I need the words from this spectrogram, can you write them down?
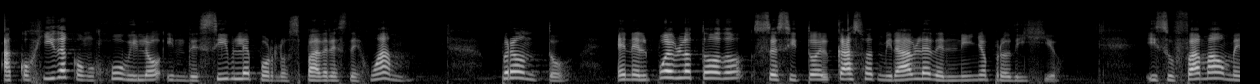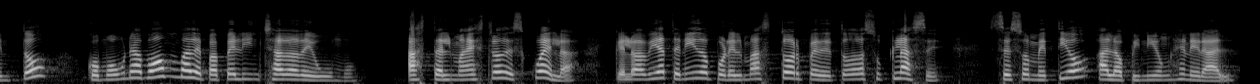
acogida con júbilo indecible por los padres de Juan. Pronto, en el pueblo todo se citó el caso admirable del niño prodigio, y su fama aumentó como una bomba de papel hinchada de humo. Hasta el maestro de escuela, que lo había tenido por el más torpe de toda su clase, se sometió a la opinión general,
